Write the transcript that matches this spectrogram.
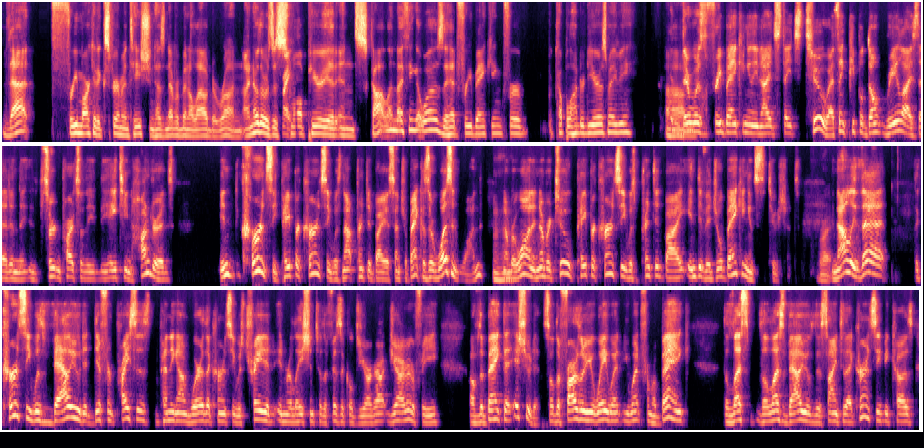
that free market experimentation has never been allowed to run. I know there was a right. small period in Scotland, I think it was. They had free banking for a couple hundred years, maybe. Um, there was free banking in the United States too. I think people don't realize that in, the, in certain parts of the, the 1800s, in currency, paper currency was not printed by a central bank because there wasn't one. Mm-hmm. Number one, and number two, paper currency was printed by individual banking institutions. Right. Not only that, the currency was valued at different prices depending on where the currency was traded in relation to the physical geog- geography of the bank that issued it. So the farther you away went, you went from a bank, the less the less value assigned to that currency because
